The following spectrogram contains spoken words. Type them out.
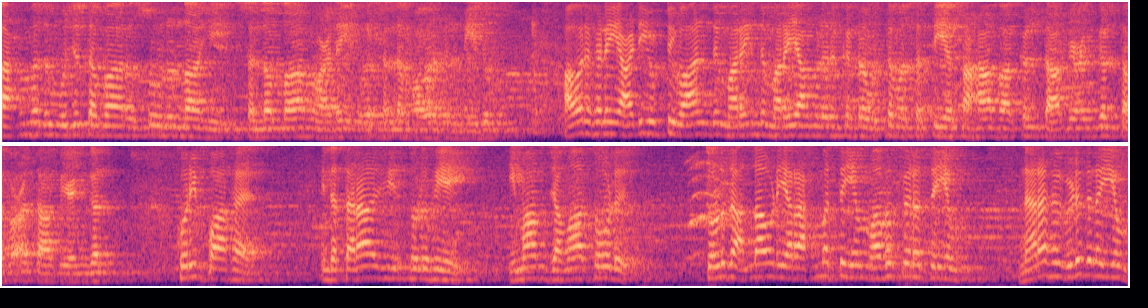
அஹ்மது முஜுத்தபா ரசூலுல்லாஹி ஸல்லல்லாஹு அலைஹி வசல்லம் அவர்கள் மீதும் அவர்களை அடியுட்டி வாழ்ந்து மறைந்து மறையாமல் இருக்கின்ற உத்தம சத்திய சஹாபாக்கள் தாபியங்கள் தபா தாபியங்கள் குறிப்பாக இந்த தராகி தொழுகையை இமாம் ஜமாத்தோடு தொழுது அல்லாவுடைய ரஹமத்தையும் மகஃபிரத்தையும் நரக விடுதலையும்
